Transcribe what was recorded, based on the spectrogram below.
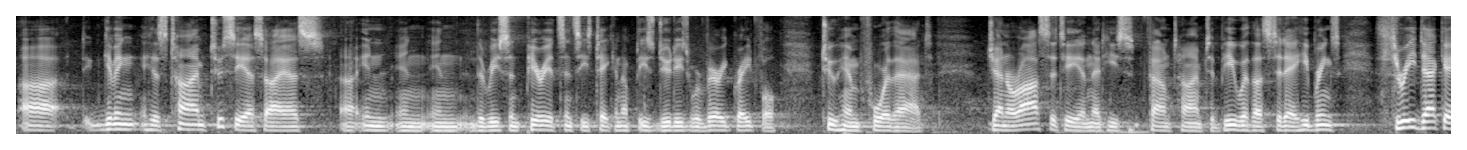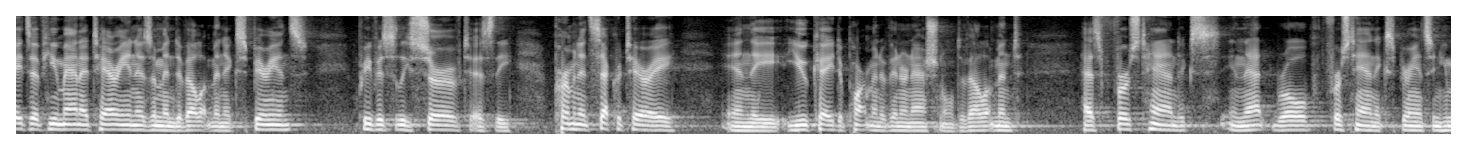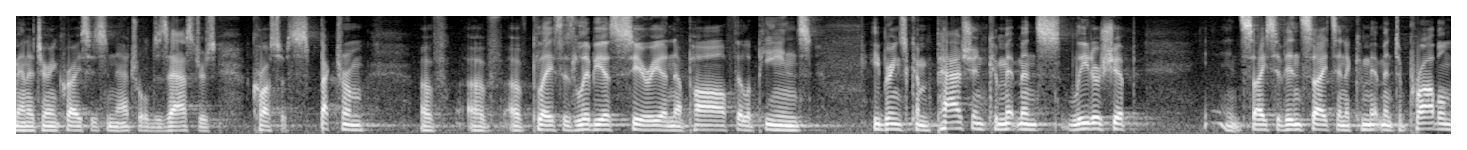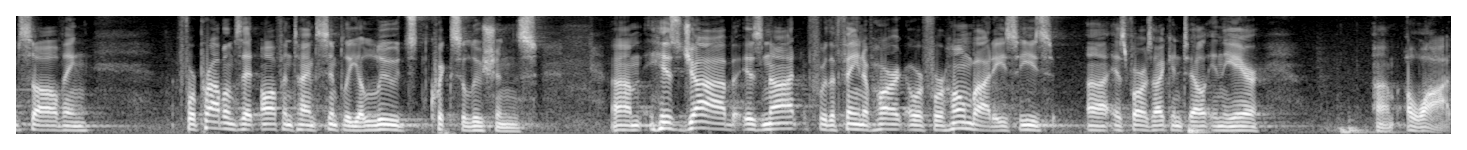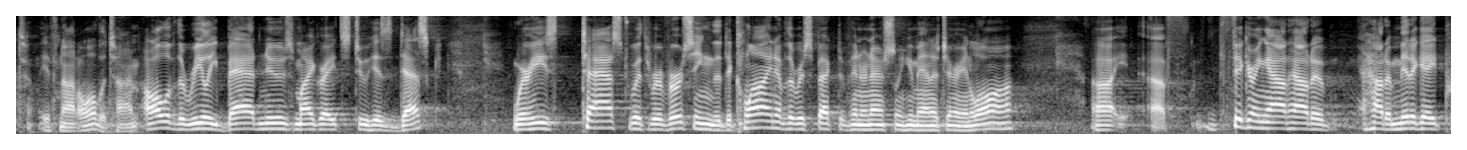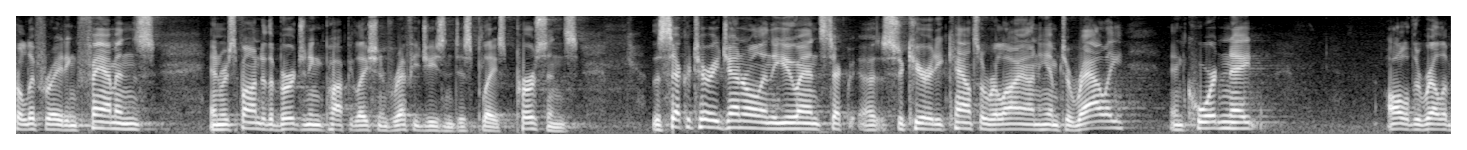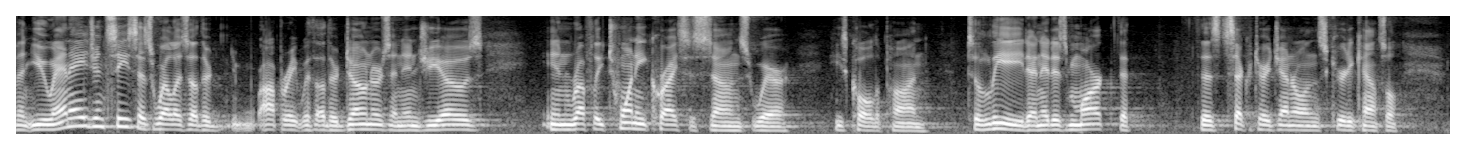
uh, giving his time to CSIS uh, in, in, in the recent period since he's taken up these duties. We're very grateful to him for that generosity and that he's found time to be with us today. He brings three decades of humanitarianism and development experience, previously served as the permanent secretary in the UK Department of International Development, has firsthand, in that role, firsthand experience in humanitarian crises and natural disasters across a spectrum of, of, of places Libya, Syria, Nepal, Philippines. He brings compassion, commitments, leadership, incisive insights, and a commitment to problem solving for problems that oftentimes simply elude quick solutions. Um, his job is not for the faint of heart or for homebodies. He's uh, as far as I can tell, in the air um, a lot, if not all the time. All of the really bad news migrates to his desk. where he's tasked with reversing the decline of the respect of international humanitarian law, uh, uh, figuring out how to, how to mitigate proliferating famines, and respond to the burgeoning population of refugees and displaced persons. The Secretary General and the UN Sec uh, Security Council rely on him to rally and coordinate all of the relevant UN agencies as well as other operate with other donors and NGOs in roughly 20 crisis zones where he's called upon to lead. And it is Mark that the Secretary General and the Security Council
